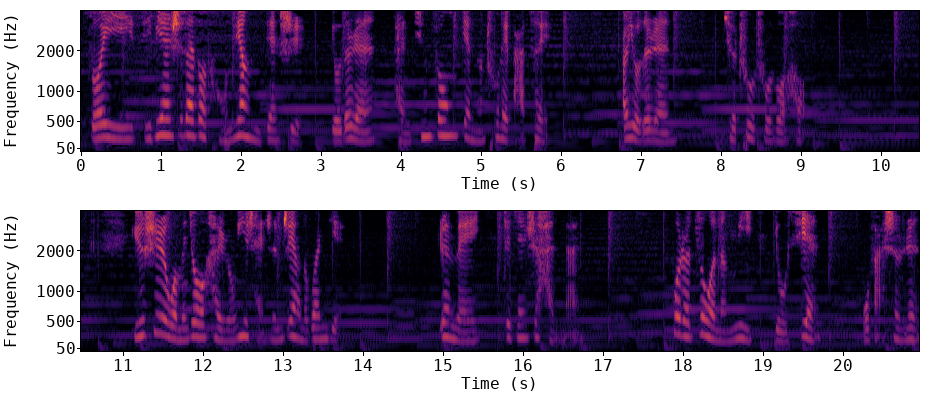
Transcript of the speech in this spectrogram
所以，即便是在做同样一件事，有的人很轻松便能出类拔萃，而有的人却处处落后。于是，我们就很容易产生这样的观点：认为这件事很难，或者自我能力有限，无法胜任。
